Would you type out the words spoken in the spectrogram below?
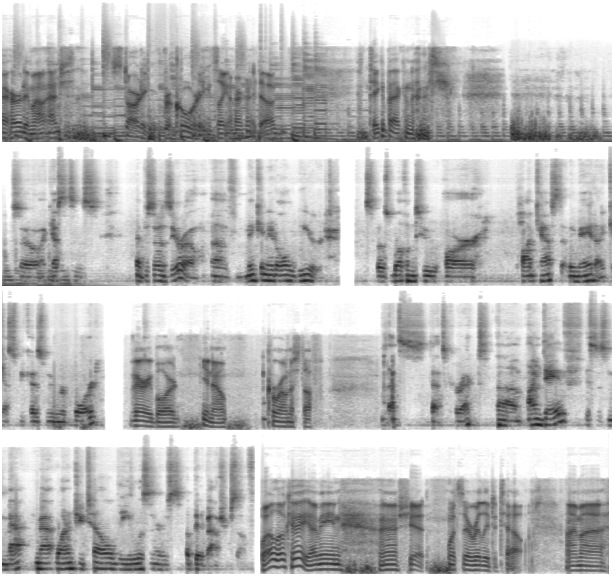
I heard him. I, I just starting recording. It's like, all right, dog, take it back a notch. So I guess this is episode zero of making it all weird. I suppose welcome to our podcast that we made. I guess because we were bored. Very bored. You know, Corona stuff. That's that's correct. Um, I'm Dave. This is Matt. Matt, why don't you tell the listeners a bit about yourself? Well, okay. I mean, uh, shit. What's there really to tell? I'm a,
